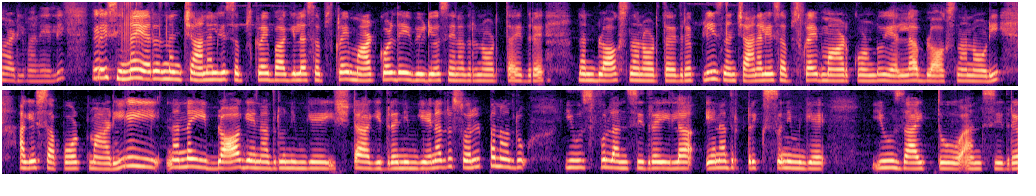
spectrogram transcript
ಮಾಡಿ ಮನೆಯಲ್ಲಿ. ಗೈಸ್ ಇನ್ನೂ ಯಾರು ನನ್ನ ಚಾನಲ್ಗೆ ಸಬ್ಸ್ಕ್ರೈಬ್ ಆಗಿಲ್ಲ ಸಬ್ಸ್ಕ್ರೈಬ್ ಮಾಡ್ಕೊಳ್ದೆ ಈ ವಿಡಿಯೋಸ್ ಏನಾದರೂ ನೋಡ್ತಾ ಇದ್ದರೆ ನನ್ನ ಬ್ಲಾಗ್ಸ್ನ ನೋಡ್ತಾ ಇದ್ದರೆ ಪ್ಲೀಸ್ ನನ್ನ ಚಾನಲ್ಗೆ ಸಬ್ಸ್ಕ್ರೈಬ್ ಮಾಡಿಕೊಂಡು ಎಲ್ಲ ಬ್ಲಾಗ್ಸ್ನ ನೋಡಿ, ಹಾಗೆ ಸಪೋರ್ಟ್ ಮಾಡಿ. ನನ್ನ ಈ ಬ್ಲಾಗ್ ಏನಾದರೂ ನಿಮಗೆ ಇಷ್ಟ ಆಗಿದ್ದರೆ ನಿಮ್ಗೆ ಏನಾದರೂ ಸ್ವಲ್ಪನಾದರೂ ಯೂಸ್ಫುಲ್ ಅನಿಸಿದರೆ ಇಲ್ಲ, ಏನಾದರೂ ಟ್ರಿಕ್ಸ್ ನಿಮಗೆ ಯೂಸ್ ಆಯಿತು ಅನಿಸಿದರೆ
